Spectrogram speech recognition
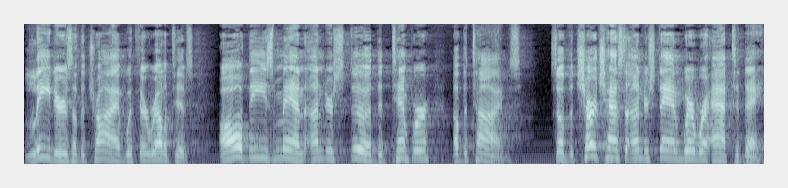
leaders of the tribe with their relatives. All these men understood the temper of the times. So the church has to understand where we're at today.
